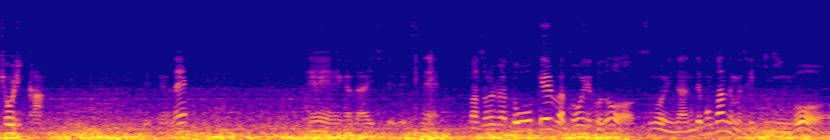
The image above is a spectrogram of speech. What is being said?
ー、距離感ですよね、えー、が大事でですね。まあ、それが遠ければ遠いほどすごい何でもかんでも責任を、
